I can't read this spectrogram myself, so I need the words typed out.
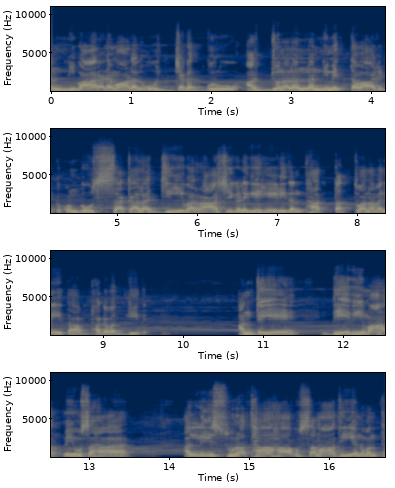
ನಿವಾರಣೆ ಮಾಡಲು ಜಗದ್ಗುರು ಅರ್ಜುನನನ್ನ ನಿಮಿತ್ತವಾಗಿಟ್ಟುಕೊಂಡು ಸಕಲ ಜೀವರಾಶಿಗಳಿಗೆ ಹೇಳಿದಂತಹ ತತ್ವನವನೀತ ಭಗವದ್ಗೀತೆ. ಅಂತೆಯೇ ದೇವಿ ಮಹಾತ್ಮೆಯೂ ಸಹ ಅಲ್ಲಿ ಸುರಥ ಹಾಗೂ ಸಮಾಧಿ ಎನ್ನುವಂಥ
